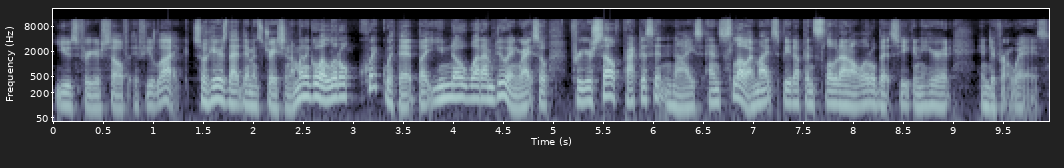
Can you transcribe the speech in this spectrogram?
use for yourself if you like. So here's that demonstration. I'm going to go a little quick with it, but you know what I'm doing, right? So for yourself, practice it nice and slow. I might speed up and slow down a little bit so you can hear it in different ways.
